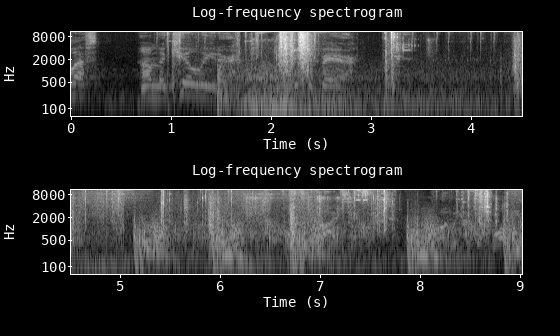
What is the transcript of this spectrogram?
Left. I'm the kill leader. Ready to bear. Forty-five seconds. But we could just walk it.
